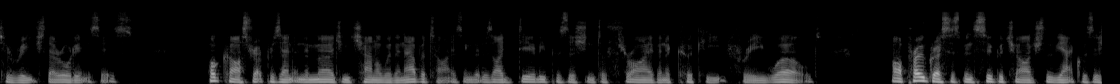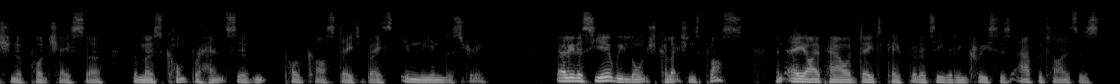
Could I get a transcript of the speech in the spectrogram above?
to reach their audiences. Podcasts represent an emerging channel within advertising that is ideally positioned to thrive in a cookie-free world. Our progress has been supercharged through the acquisition of Podchaser, the most comprehensive podcast database in the industry. Early this year, we launched Collections+, an AI-powered data capability that increases advertisers'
